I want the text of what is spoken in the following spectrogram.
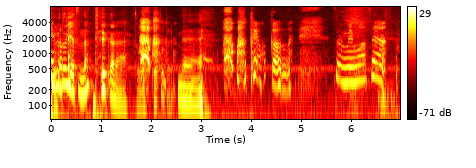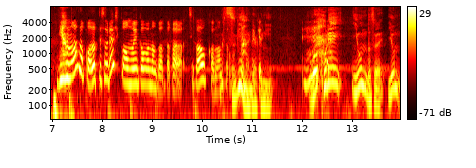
鋭いやつになってるから。そういうことだよ。ねわけわかんない。すみません。いや、まさか、だってそれしか思い浮かばなかったから、違うかなっえ。て思すげえな、ったんだけど。逆に。俺、これ読んだ、それ、読ん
